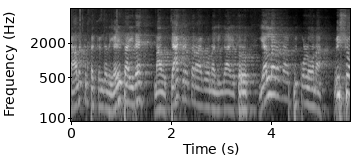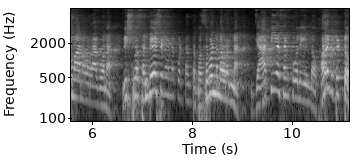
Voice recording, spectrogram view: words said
ಕಾಲಕ್ಕೆ ತಕ್ಕಂಗೆ ಅದು ಎಳಿತಾ ಇದೆ. ನಾವು ಜಾಗೃತರಾಗೋಣ ಲಿಂಗಾಯತರು, ಎಲ್ಲರನ್ನ ಅಪ್ಪಿಕೊಳ್ಳೋಣ ವಿಶ್ವಮಾನವರಾಗೋಣ, ವಿಶ್ವ ಸಂದೇಶಗಳನ್ನು ಕೊಟ್ಟಂತ ಬಸವಣ್ಣನವರನ್ನ ಜಾತಿಯ ಸಂಕೋಲೆಯಿಂದ ಹೊರಗೆ ಬಿಟ್ಟು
